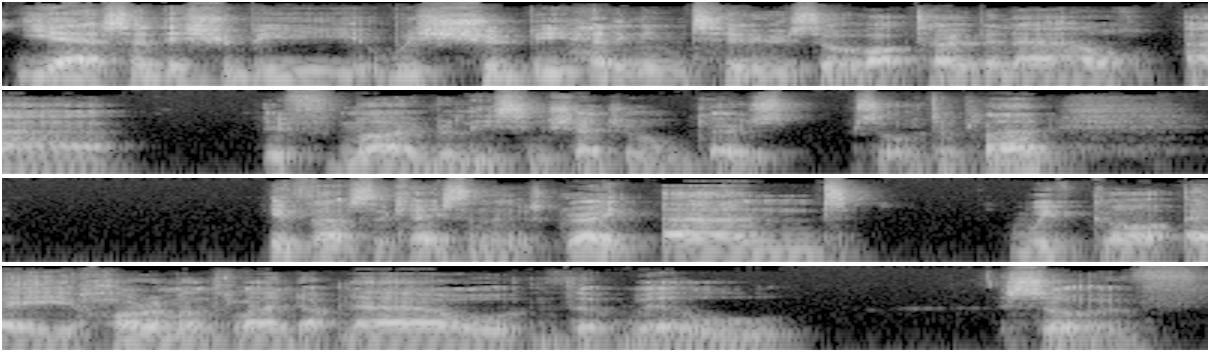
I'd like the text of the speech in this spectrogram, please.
yeah, so this should be we should be heading into sort of October now. Uh, if my releasing schedule goes sort of to plan. If that's the case, then it's great. And we've got a horror month lined up now that will sort of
